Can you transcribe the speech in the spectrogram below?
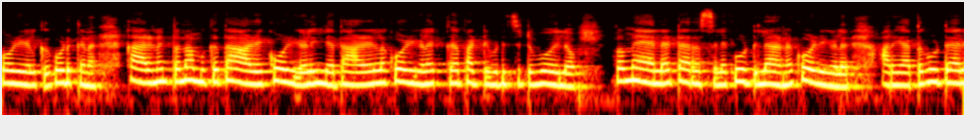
കോഴികൾക്ക് കൊടുക്കണം. കാരണം ഇപ്പം നമുക്ക് താഴെ കോഴികളില്ല. താഴെയുള്ള കോഴികളൊക്കെ പട്ടി പിടിച്ചിട്ട് പോയല്ലോ. ഇപ്പം മേലെ ടെറസിലെ കൂട്ടിലാണ് കോഴികൾ അറിയാത്ത കൂട്ടുകാർ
